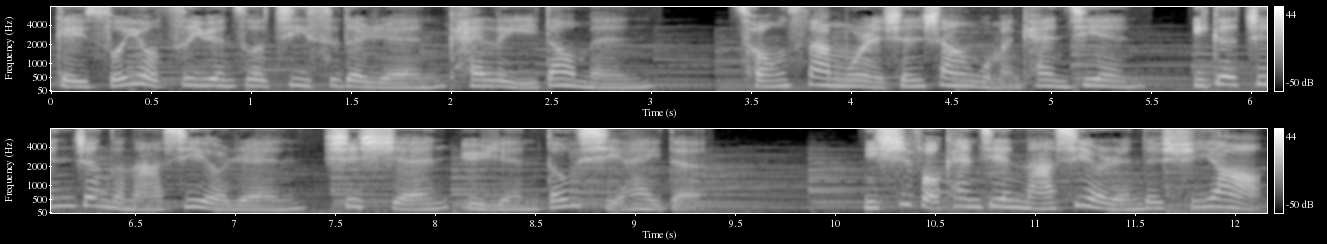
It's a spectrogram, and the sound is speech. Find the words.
给所有自愿做祭司的人开了一道门。从萨摩尔身上，我们看见。一个真正的拿西尔人是神与人都喜爱的。你是否看见拿西尔人的需要？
